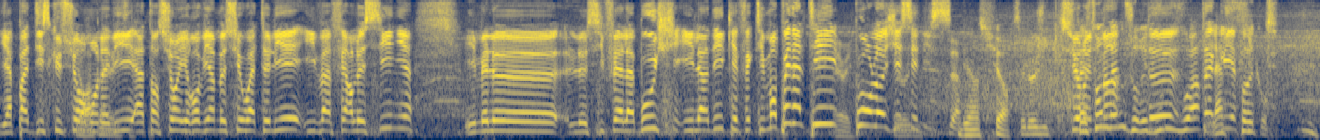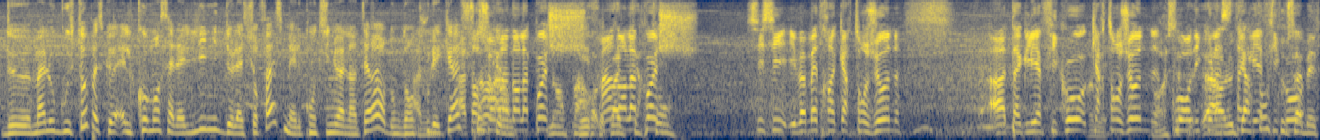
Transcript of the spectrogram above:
y a pas de discussion Il à mon avis. Attention, il revient Monsieur Wattelier. Il va faire le signe. Il met le, le sifflet à la bouche. Il indique effectivement penalty Eh oui. pour l'OGC Nice. Bien sûr. C'est logique. De Sur toute façon, même j'aurais de voulu voir la faute de Malo Gusto parce qu'elle commence à la limite de la surface, mais elle continue à l'intérieur. Donc dans tous les cas, je trouve Attention, que- main dans la poche. Non, pas- main pas dans de la carton. poche. Si, si, il va mettre un carton jaune à Tagliafico. Carton jaune Ah, c'est- pour Nicolas Alors le carton, je Tagliafico. trouve ça bête.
